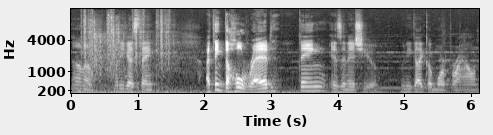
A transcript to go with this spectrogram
I don't know. What do you guys think? I think the whole red thing is an issue. We need like a more brown.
